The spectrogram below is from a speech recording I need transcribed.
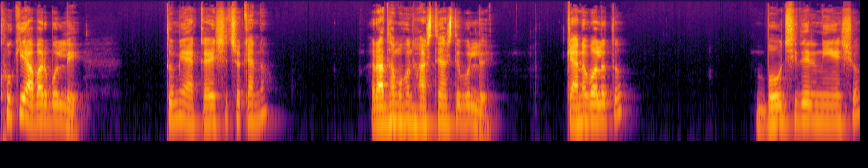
খুকি আবার বললে, তুমি একা এসেছ কেন? রাধামোহন হাসতে হাসতে বললে, কেন বলো তো? বৌঝিদের নিয়ে এসো।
